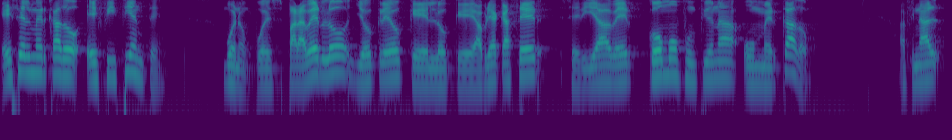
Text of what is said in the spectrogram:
¿es el mercado eficiente? Bueno, pues para verlo yo creo que lo que habría que hacer sería ver cómo funciona un mercado. Al final,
